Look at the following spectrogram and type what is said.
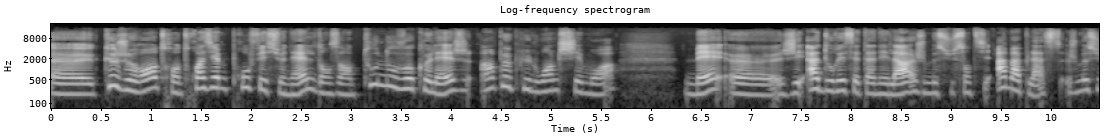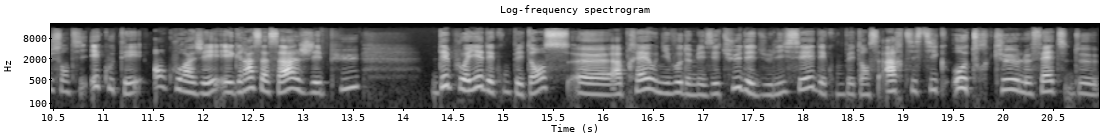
euh, que je rentre en troisième professionnel dans un tout nouveau collège, un peu plus loin de chez moi. Mais euh, j'ai adoré cette année-là, je me suis sentie à ma place, je me suis sentie écoutée, encouragée, et grâce à ça, j'ai pu déployer des compétences euh, après au niveau de mes études et du lycée, des compétences artistiques autres que le fait de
